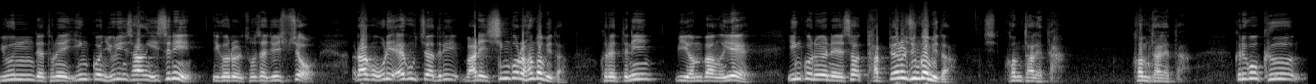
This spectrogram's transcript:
윤 대통령의 인권 유린 사항이 있으니 이거를 조사해 주십시오. 라고 우리 애국자들이 많이 신고를 한 겁니다. 그랬더니 미 연방의회 인권위원회에서 답변을 준 겁니다. 시- 검토하겠다. 검토하겠다. 그리고 그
